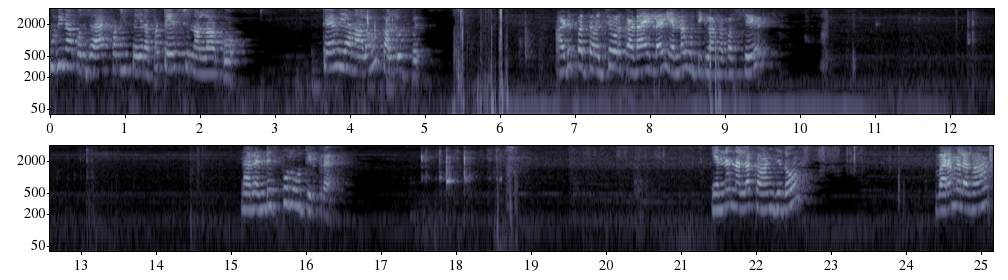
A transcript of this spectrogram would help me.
புதினா கொஞ்சம் ஆட் பண்ணி செய்கிறப்ப டேஸ்ட்டு நல்லாயிருக்கும் தேவையான அளவு கல்லுப்பு அடுப்பத்தை வச்சு ஒரு கடாயில் எண்ணெய் ஊற்றிக்கலாங்க ஃபஸ்ட்டு நான் ரெண்டு ஸ்பூன் ஊற்றிருக்கிறேன் எண்ணெய் நல்லா காஞ்சதும் வரமிளகாய்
